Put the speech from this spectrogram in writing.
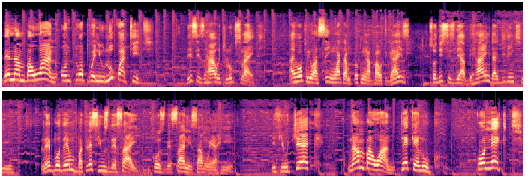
the number one on top when you look at it. This is how it looks like. I hope you are seeing what i'm talking about guys. So this is their behind. I didn't label them but let's use the side because the sun is somewhere here. If you check number one take a look. Connect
